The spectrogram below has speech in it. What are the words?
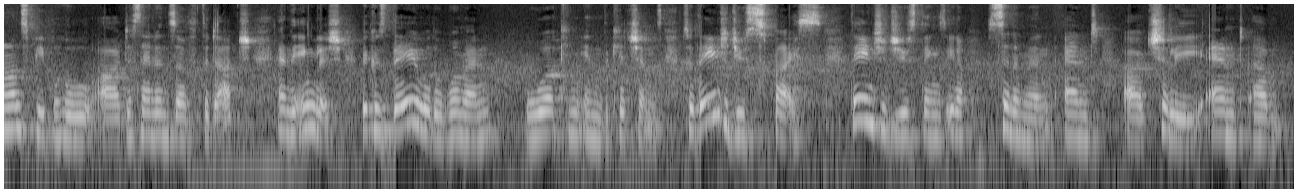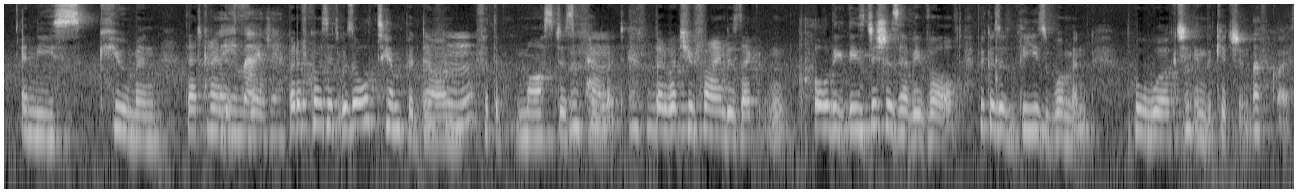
Afrikaans people who are descendants of the Dutch and the English because they were the women working in the kitchens. So they introduced spice. They introduced things, you know, cinnamon and uh, chili and um, anise, cumin, that kind I of imagine. thing. But of course, it was all tempered down for the master's palate. But what you find is like all the, these dishes have evolved because of these women who worked in the kitchen. Of course.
